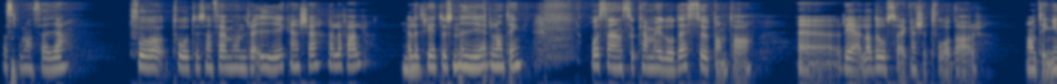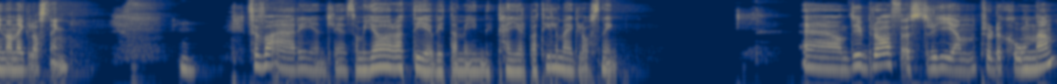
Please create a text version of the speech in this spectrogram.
vad ska man säga? Två- 2500 IE kanske i alla fall. Eller 3000 IE eller någonting. Och sen så kan man ju då dessutom ta eh, rejäla doser, kanske två dagar, någonting innan ägglossning. För vad är det egentligen som gör att D-vitamin kan hjälpa till med ägglossning? Eh, Det är bra för östrogenproduktionen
